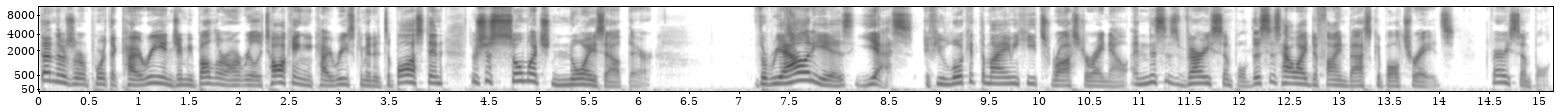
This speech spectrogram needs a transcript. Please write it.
Then there's a report that Kyrie and Jimmy Butler aren't really talking and Kyrie's committed to Boston. There's just so much noise out there. The reality is, yes, if you look at the Miami Heat's roster right now, and this is very simple, this is how I define basketball trades. Very simple.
